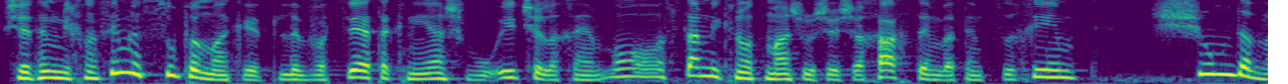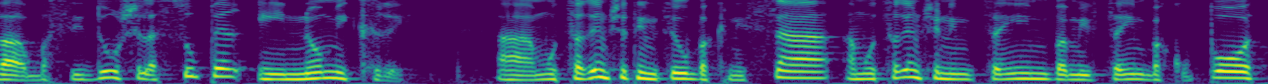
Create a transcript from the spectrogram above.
כשאתם נכנסים לסופרמרקט לבצע את הקנייה השבועית שלכם, או סתם לקנות משהו ששכחתם ואתם צריכים, שום דבר בסידור של הסופר אינו מקרי. המוצרים שתמצאו בכניסה, המוצרים שנמצאים במבצעים בקופות,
